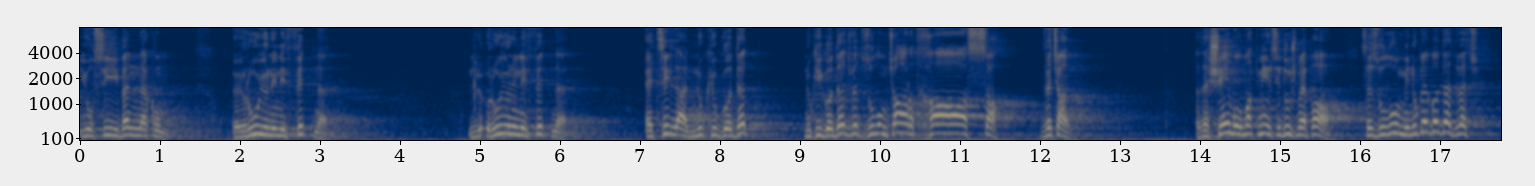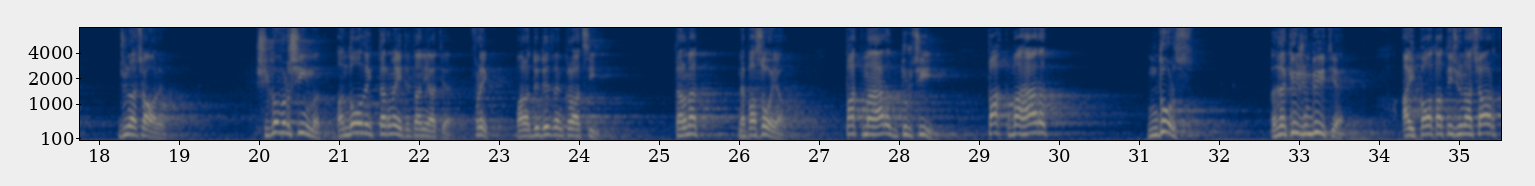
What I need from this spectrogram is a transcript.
jusibennekum." Rujuni një fitne. Rujuni një fitne E cila nuk ju godet Nuk i godet veç zullumqarët Khasa N'veçanti Dhe shembull ma të mirë si dush me pa Se zullumi nuk e godet veç Gjynahqarin Shiko vërshimet A ndodhi ky tërmeti tani atje Frik Para dy ditëve në Kroaci Tërmet me pasoja Pak ma herët në Turqi Pak ma herët N'Durrës Dhe kish mbytje A i pat aty gjynahqarët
